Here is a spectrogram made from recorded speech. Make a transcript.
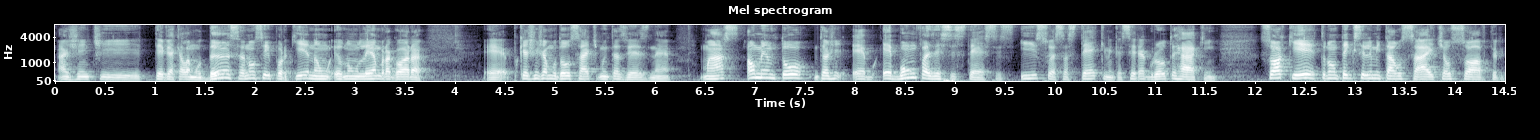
a gente teve aquela mudança, não sei porquê, não, eu não lembro agora, é, porque a gente já mudou o site muitas vezes, né? Mas aumentou, então gente, é, é bom fazer esses testes. Isso, essas técnicas, seria growth hacking. Só que tu não tem que se limitar ao site, ao software.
